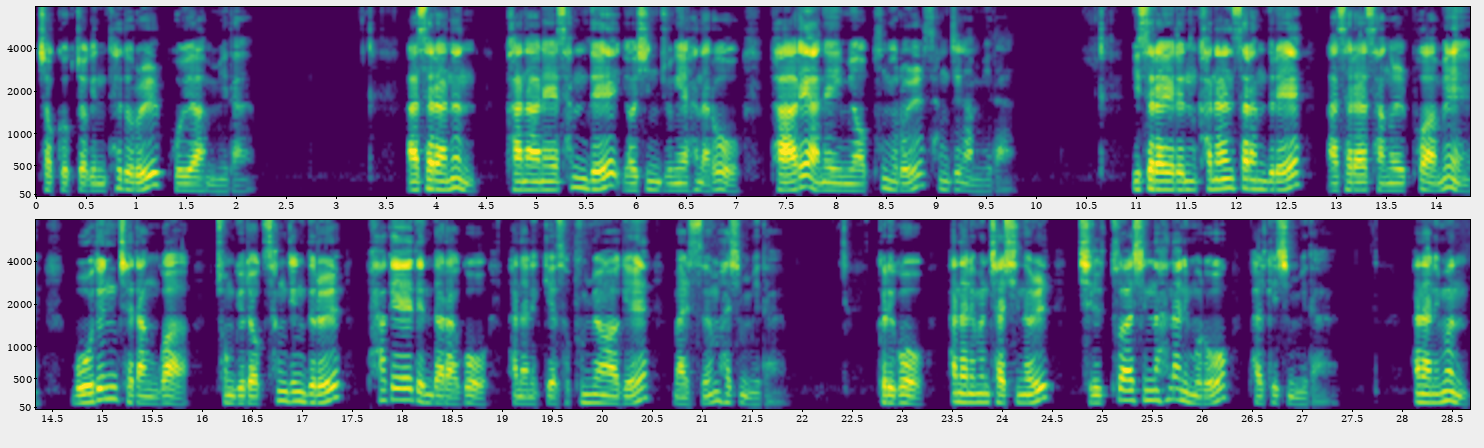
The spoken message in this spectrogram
적극적인 태도를 보여야 합니다. 아세라는 가나안의 3대 여신 중의 하나로 바알의 아내이며 풍요를 상징합니다. 이스라엘은 가나안 사람들의 아세라 상을 포함해 모든 재단과 종교적 상징들을 파괴해야 된다라고 하나님께서 분명하게 말씀하십니다. 그리고 하나님은 자신을 질투하신 하나님으로 밝히십니다. 하나님은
